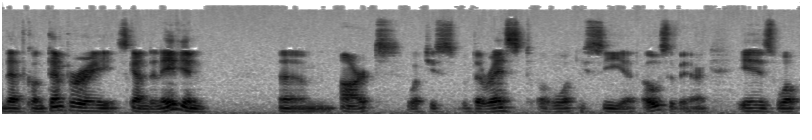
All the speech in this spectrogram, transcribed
that contemporary Scandinavian um, art, what you the rest of what you see at Oseberg, is what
